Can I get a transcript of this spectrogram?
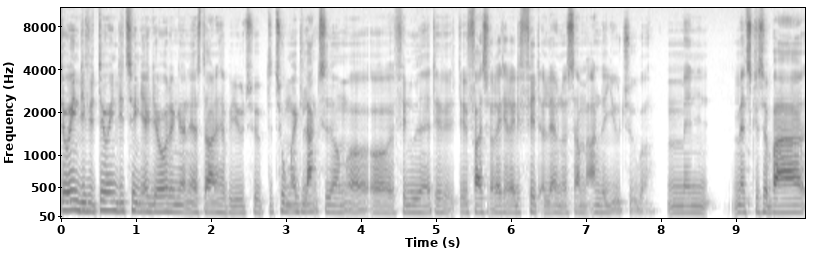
Det var, en af de, det var en af de ting, jeg gjorde, dengang jeg startede her på YouTube. Det tog mig ikke lang tid om at, at finde ud af, at det, det ville faktisk være rigtig, rigtig fedt at lave noget sammen med andre YouTubere. Men man skal så bare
